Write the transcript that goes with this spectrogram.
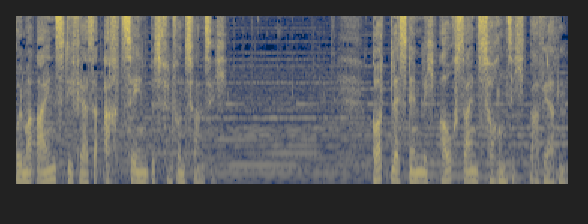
Römer 1, die Verse 18 bis 25. Gott lässt nämlich auch sein Zorn sichtbar werden.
